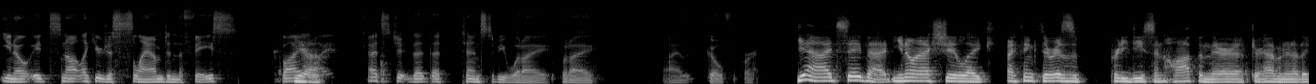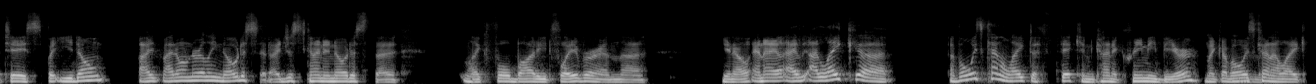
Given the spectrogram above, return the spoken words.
you know, it's not like you're just slammed in the face by Yeah. it. That's ju- that that tends to be what I what I I go for. Yeah, I'd say that. You know, actually, like I think there is a pretty decent hop in there after having another taste, but you don't. I I don't really notice it. I just kind of notice the like full bodied flavor and the, you know, and I I, I like. uh I've always kind of liked a thick and kind of creamy beer. Like I've always Mhm. kind of like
